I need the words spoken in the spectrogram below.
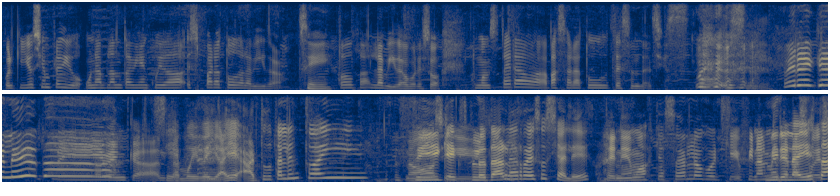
porque yo siempre digo, una planta bien cuidada es para toda la vida, Sí. toda la vida, por eso tu monstera va a pasar a tus descendencias. Oh, sí. Miren qué lindo. Sí, me encanta. Sí, es muy bello. Hay harto talento ahí No, sí, que sí. explotar. en las redes sociales. Tenemos que hacerlo porque finalmente. Miren, ahí está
